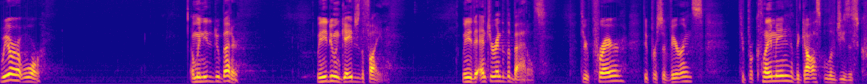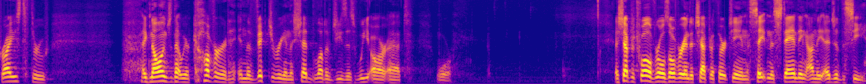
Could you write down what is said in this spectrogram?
We are at war. And we need to do better. We need to engage the fight. We need to enter into the battles through prayer, through perseverance, through proclaiming the gospel of Jesus Christ, through acknowledging that we are covered in the victory and the shed blood of Jesus. We are at war. As chapter 12 rolls over into chapter 13, Satan is standing on the edge of the sea.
